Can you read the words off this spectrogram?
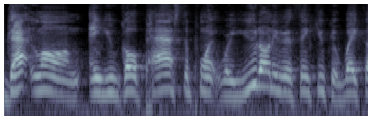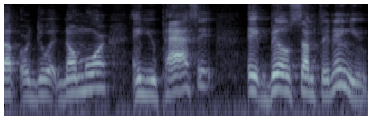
that long and you go past the point where you don't even think you could wake up or do it no more and you pass it, it builds something in you.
